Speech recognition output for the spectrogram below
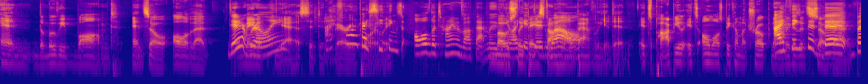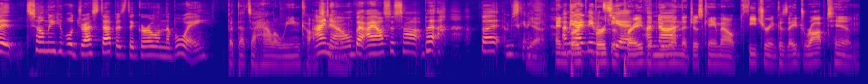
And the movie bombed. And so all of that Did it made really? yes it did very well. I very feel like poorly I see things all the time about that movie. mostly like it based on well. how badly it did. It's popular. It's almost become a trope now I because think it's that so the bad. but so many people dressed up as the girl and the boy. But that's a Halloween costume. I know, but I also saw but but I'm just kidding. Yeah, and I mean, Bird- I didn't even Birds see of it. Prey, the I'm new not, one that just came out, featuring because they dropped him,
